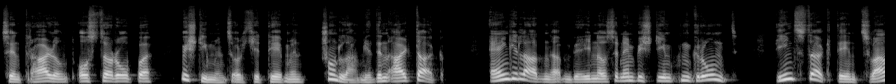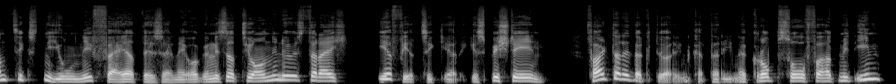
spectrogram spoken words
Zentral- und Osteuropa, bestimmen solche Themen schon lange den Alltag. Eingeladen haben wir ihn aus einem bestimmten Grund. Dienstag, den 20. Juni, feierte seine Organisation in Österreich ihr 40-jähriges Bestehen. Falter-Redakteurin Katharina Kropshofer hat mit ihm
